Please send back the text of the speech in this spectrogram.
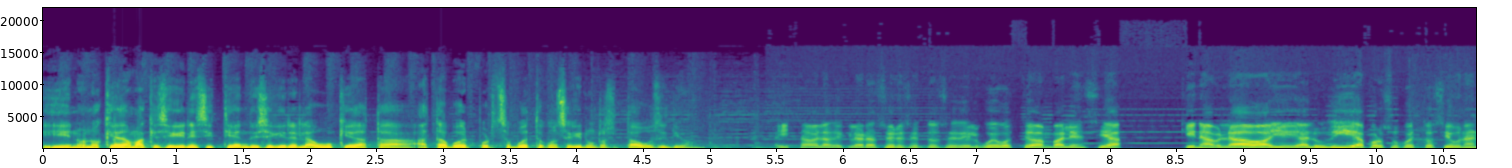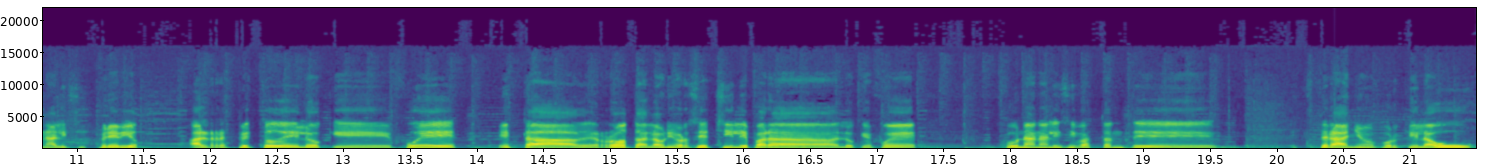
y no nos queda más que seguir insistiendo y seguir en la búsqueda hasta, hasta poder, por supuesto, conseguir un resultado positivo. Ahí estaban las declaraciones entonces del huevo Esteban Valencia, quien hablaba y aludía, por supuesto, hacía un análisis previo al respecto de lo que fue esta derrota. La Universidad de Chile para lo que fue, fue un análisis bastante extraño, porque la U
